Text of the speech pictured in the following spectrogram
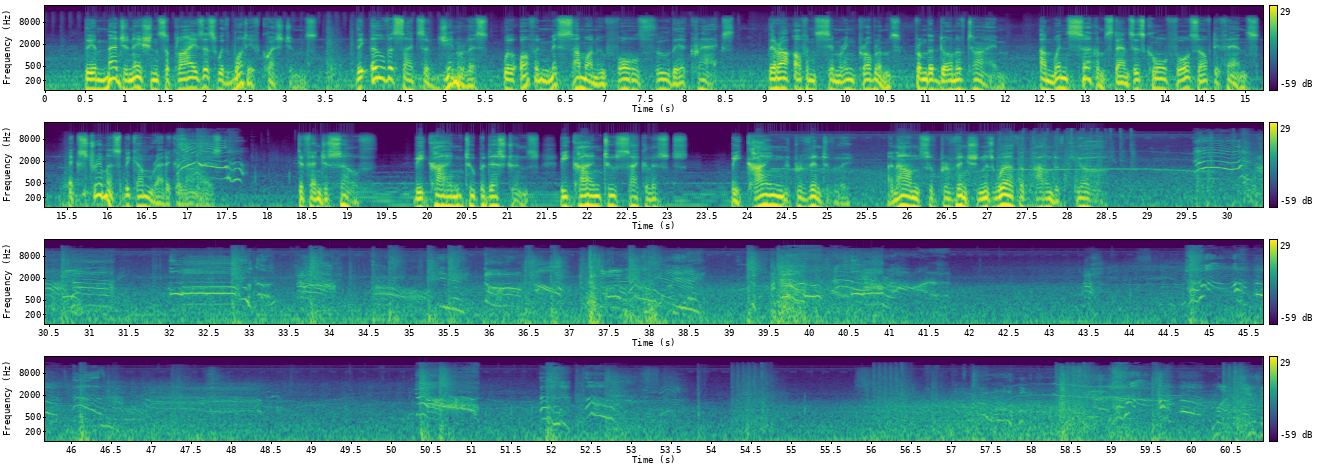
The imagination supplies us with what-if questions. The oversights of generalists will often miss someone who falls through their cracks. There are often simmering problems from the dawn of time. And when circumstances call for self-defense, extremists become radicalized. Defend yourself. Be kind to pedestrians. Be kind to cyclists. Be kind preventively. An ounce of prevention is worth a pound of cure.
